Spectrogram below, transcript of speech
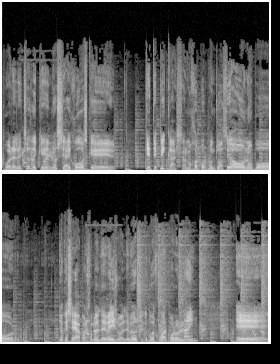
por el hecho de que, no sé, hay juegos que, que te picas, a lo mejor por puntuación o por, yo que sé, por ejemplo el de béisbol. El de béisbol sí que puedes jugar por online. Eh,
